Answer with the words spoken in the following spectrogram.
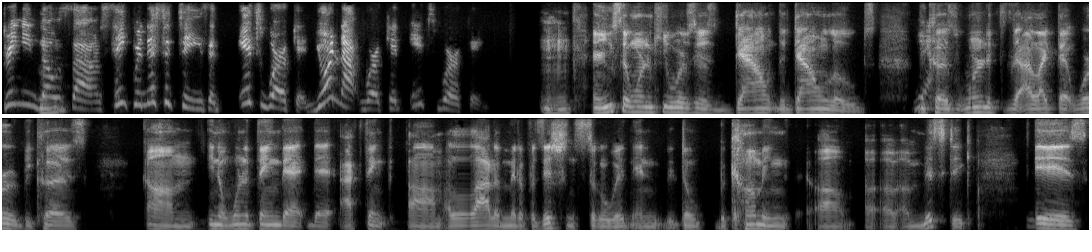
bringing mm-hmm. those uh, synchronicities and it's working. You're not working it's working. Mm-hmm. And you said one of the keywords is down the downloads. Because one of the I like that word because um you know one of the things that that I think um a lot of metaphysicians struggle with and don't becoming um a, a mystic is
